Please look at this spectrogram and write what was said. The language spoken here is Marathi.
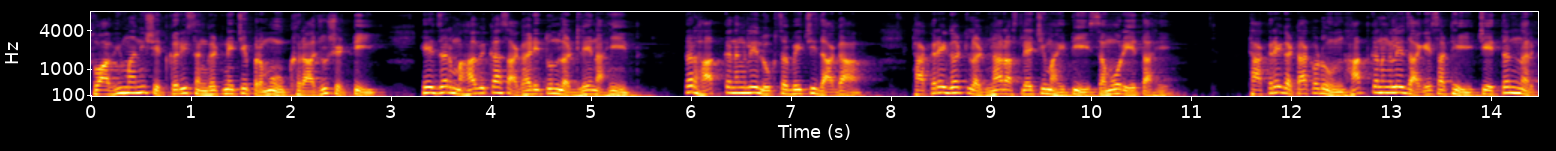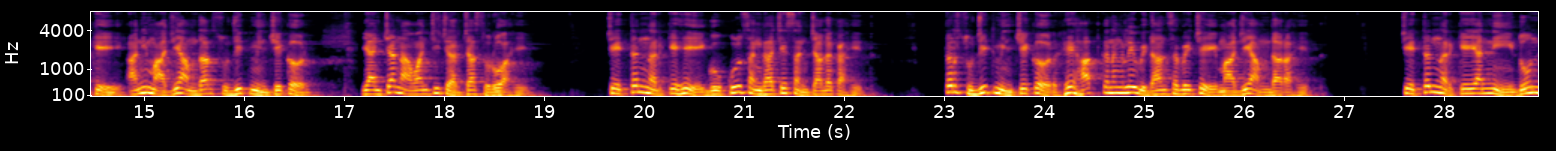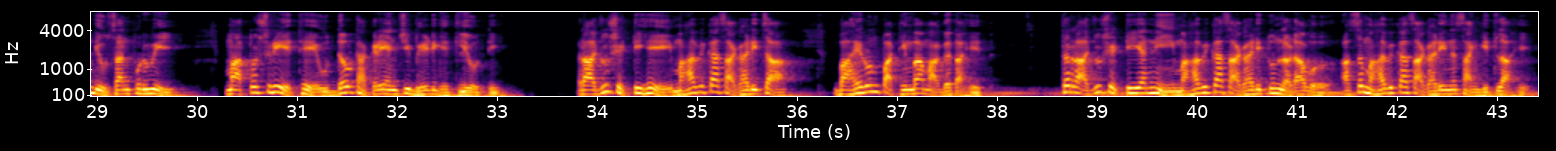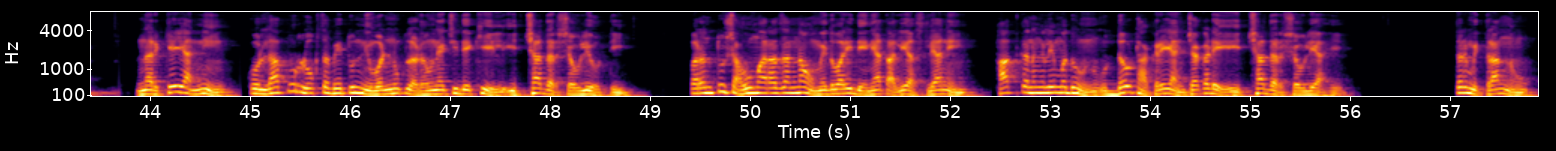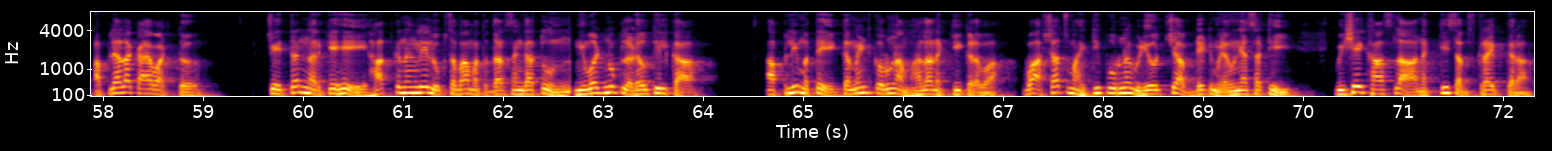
स्वाभिमानी शेतकरी संघटनेचे प्रमुख राजू शेट्टी हे जर महाविकास आघाडीतून लढले नाहीत तर हातकणंगले लोकसभेची जागा ठाकरे गट लढणार असल्याची माहिती समोर येत आहे. ठाकरे गटाकडून हातकणंगले जागेसाठी चेतन नरके आणि माजी आमदार सुजित मिंचेकर यांच्या नावांची चर्चा सुरू आहे. चेतन नरके हे गोकुळ संघाचे संचालक आहेत. तर सुजित मिंचेकर हे हातकणंगले विधानसभेचे माजी आमदार आहेत. चेतन नरके यांनी दोन दिवसांपूर्वी मातोश्री येथे उद्धव ठाकरे यांची भेट घेतली होती. राजू शेट्टी हे महाविकास आघाडीचा बाहेरून पाठिंबा मागत आहेत. तर राजू शेट्टी यांनी महाविकास आघाडीतून लढावं असं महाविकास आघाडीनं सांगितलं आहे. नरके यांनी कोल्हापूर लोकसभेतून निवडणूक लढवण्याची देखील इच्छा दर्शवली होती. परंतु शाहू महाराजांना उमेदवारी देण्यात आली असल्याने हातकणंगलेमधून उद्धव ठाकरे यांच्याकडे इच्छा दर्शवली आहे. तर मित्रांनो आपल्याला काय वाटतं? चेतन नरके हे हातकणंगले लोकसभा मतदारसंघातून निवडणूक लढवतील का? आपली मते कमेंट करून आम्हाला नक्की कळवा व अशाच माहितीपूर्ण व्हिडिओचे अपडेट मिळवण्यासाठी विषय खासला नक्की सबस्क्राईब करा.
